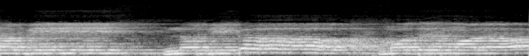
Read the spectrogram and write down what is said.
নবী। নবী গো মদের মরা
